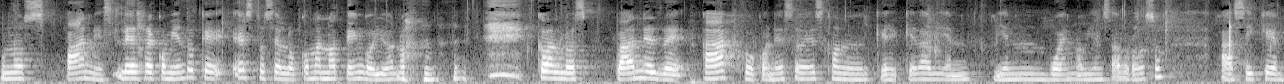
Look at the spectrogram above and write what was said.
unos panes les recomiendo que esto se lo coman no tengo yo no con los panes de ajo, con eso es con el que queda bien, bien bueno, bien sabroso. Así que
